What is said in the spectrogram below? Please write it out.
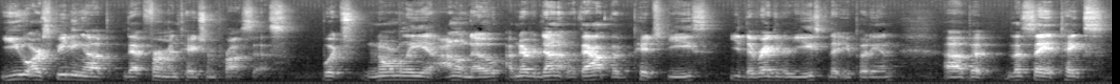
you are speeding up that fermentation process which normally I don't know. I've never done it without the pitched yeast, the regular yeast that you put in. Uh, but let's say it takes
